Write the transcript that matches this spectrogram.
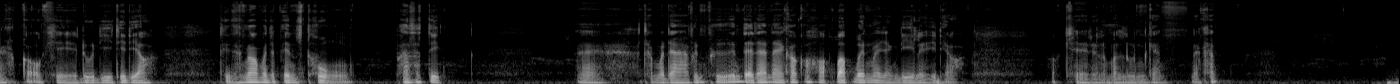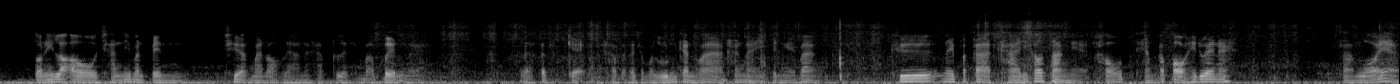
นะครับ ก็โอเค ดูดีทีเดียว ถึงข้างนอกมันจะเป็นถุง พลาสติกธรรมดาพื้นๆ แต่ด้านในเขาก็ห่อบับเบิ้ลมาอย่างดีเลยทีเดียว โอเค เดี๋ยวเรามาลุ้นกันนะครับ ตอนนี้เราเอาชั้นที่มันเป็นเชือกมันออกแล้วนะครับ ก็เลยทำบับเบิ้ลนะแล้วก็จะแกะนะครับ แล้วก็จะมาลุ้นกันว่าข้างในเป็นไงบ้าง คือในประกาศขายที่เขาสั่งเนี่ยเขาแถมกระเป๋าให้ด้วยนะสามร้อยอะ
